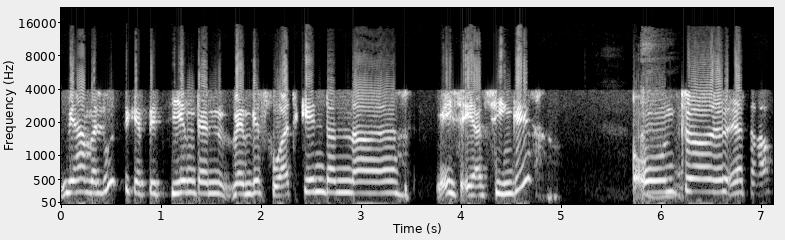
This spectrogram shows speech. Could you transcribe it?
wir haben eine lustige Beziehung, denn wenn wir fortgehen, dann äh, ist er Single und äh, er darf,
